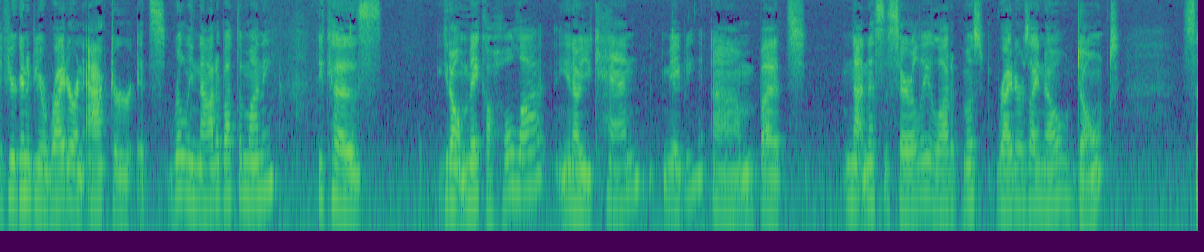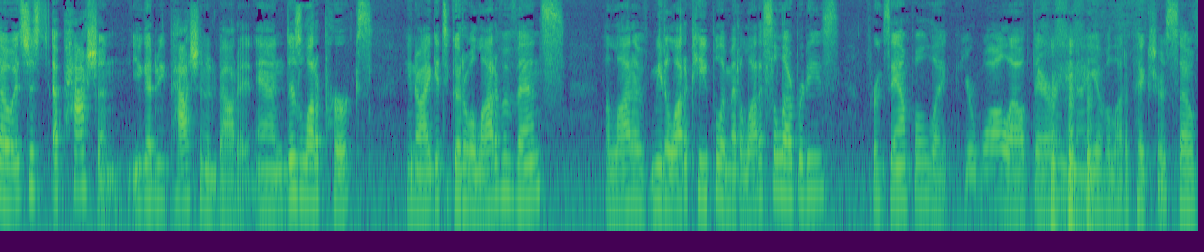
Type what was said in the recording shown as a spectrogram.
if you're going to be a writer and actor, it's really not about the money because you don't make a whole lot. You know, you can maybe, um, but not necessarily. A lot of most writers I know don't. So it's just a passion. You got to be passionate about it. And there's a lot of perks. You know, I get to go to a lot of events, a lot of meet a lot of people. I met a lot of celebrities, for example, like your wall out there. You know, you have a lot of pictures. So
